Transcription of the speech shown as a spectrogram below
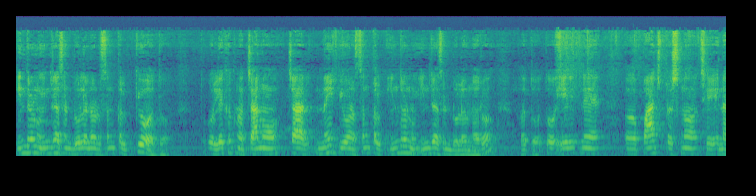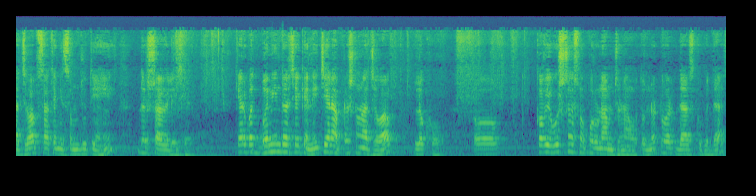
ઇન્દ્રનું ઇન્દ્રાસન ડોલરનો સંકલ્પ કયો હતો? તો લેખકનો ચાનો ચાર નહીં પીવાનો સંકલ્પ ઇન્દ્રનું ઇન્દ્રાસન ડોલાવનારો હતો. તો એ રીતને પાંચ પ્રશ્ન છે, એના જવાબ સાથેની સમજૂતી અહીં દર્શાવેલી છે. ત્યારબાદ બની અંદર છે કે નીચેના પ્રશ્નોના જવાબ લખો. તો કવિ ઉષ્ણસનું પૂરું નામ જણાવો. તો નટવર દાસ કુબેરદાસ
